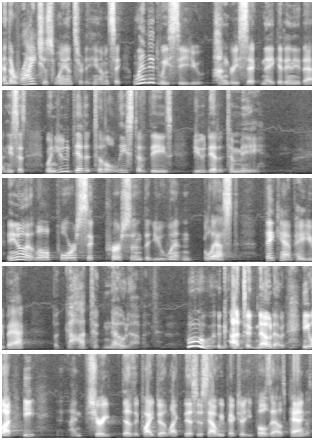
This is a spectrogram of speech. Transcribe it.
And the righteous will answer to him and say, When did we see you hungry, sick, naked, any of that? And he says, When you did it to the least of these, you did it to me. And you know that little poor, sick person that you went and blessed? They can't pay you back, but God took note of it. Whoo, God took note of it. He, he, I'm sure he doesn't quite do it like this, just how we picture it. He pulls out his pad and goes,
